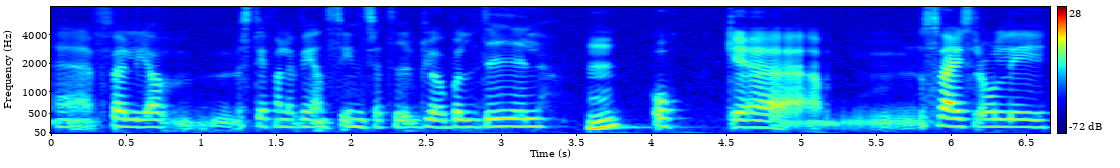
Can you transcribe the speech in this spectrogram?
eh, följa Stefan Löfvens initiativ Global Deal mm. och eh, Sveriges roll i,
